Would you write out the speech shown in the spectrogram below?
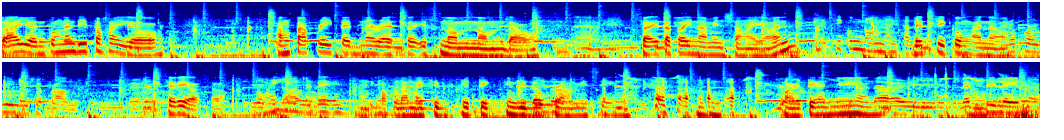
So ayun, kung nandito kayo, ang top rated na resto is Nom Nom daw. So itatry namin siya ngayon. Let's see kung nom-nom talaga. Let's see kung Pero ano, for me, hindi siya promise. Seryoso. oh my God. Ang bakla may feed critic, hindi daw promising. Partihan nyo yun. Sorry. Let's see later.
